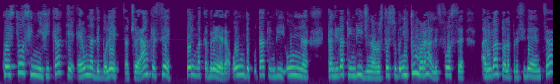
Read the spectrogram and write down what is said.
questo significa che è una debolezza, cioè anche se Telma Cabrera o un, indi- un candidato indigeno, lo stesso Benito Morales, fosse arrivato alla presidenza,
